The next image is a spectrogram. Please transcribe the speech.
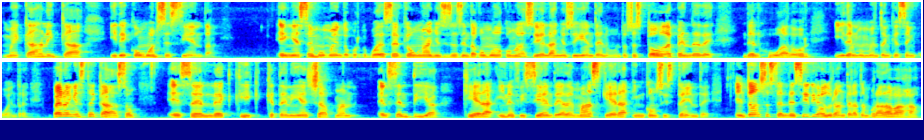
mecánica y de cómo él se sienta. En ese momento, porque puede ser que un año sí se sienta cómodo con eso y el año siguiente no. Entonces todo depende de, del jugador y del momento en que se encuentre. Pero en este caso, ese leg kick que tenía Chapman, él sentía que era ineficiente y además que era inconsistente. Entonces él decidió durante la temporada baja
